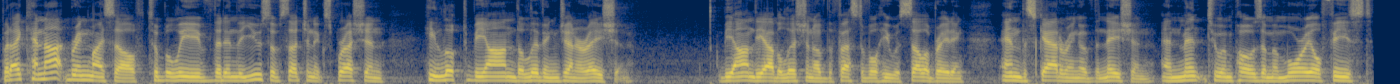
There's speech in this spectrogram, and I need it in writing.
But I cannot bring myself to believe that in the use of such an expression, he looked beyond the living generation, beyond the abolition of the festival he was celebrating and the scattering of the nation, and meant to impose a memorial feast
